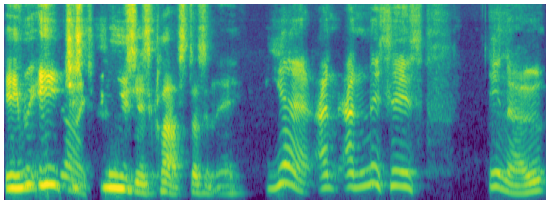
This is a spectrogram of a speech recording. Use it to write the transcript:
he he just oozes class, doesn't he? Yeah, and and this is, you know,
